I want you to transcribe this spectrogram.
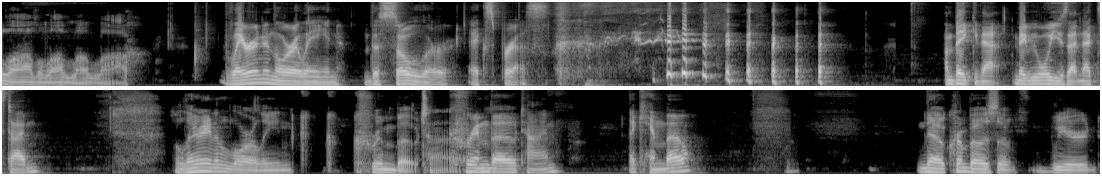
la la la la la. Valerian and Laureline, the Solar Express. I'm baking that. Maybe we'll use that next time. Valerian and Laureline, c- Crimbo time. Crimbo time. Like himbo. No, Crimbo is a weird,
